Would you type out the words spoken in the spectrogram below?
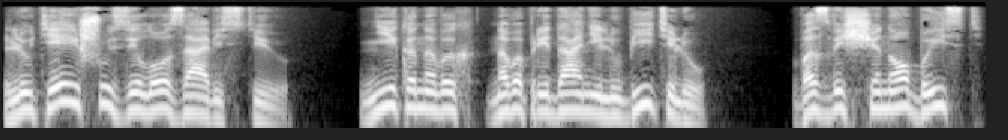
лютейшу зело завистью, Никоновых новопреданий любителю, возвещено бысть,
